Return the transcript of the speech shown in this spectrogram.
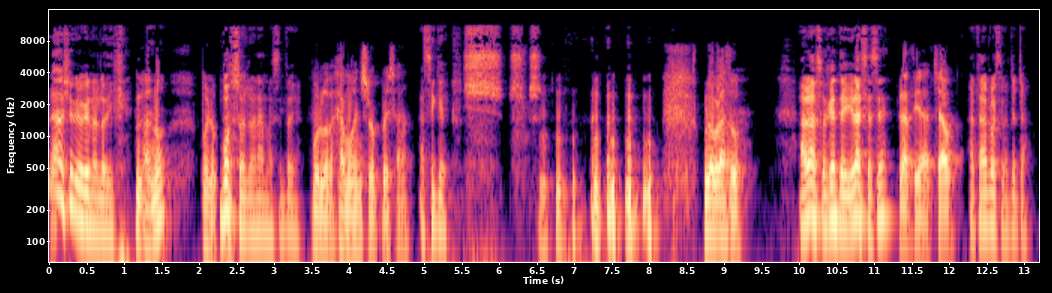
No, yo creo que no lo dije. ¿Ah, no? Bueno. Vos pues- solo nada más, Antonio. Pues lo dejamos en sorpresa. Así que... Un abrazo. Abrazo, gente. Gracias, ¿eh? Gracias. Chao. Hasta la próxima. Chao, chao.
